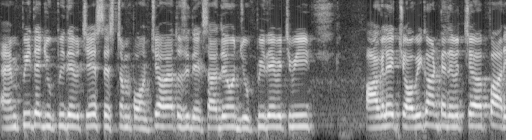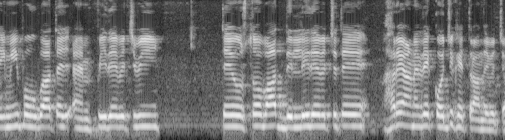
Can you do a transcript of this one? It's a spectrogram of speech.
ਐਮਪੀ ਤੇ ਯੂਪੀ ਦੇ ਵਿੱਚ ਇਹ ਸਿਸਟਮ ਪਹੁੰਚਿਆ ਹੋਇਆ, ਤੁਸੀਂ ਦੇਖ ਸਕਦੇ ਹੋ ਯੂਪੀ ਦੇ ਵਿੱਚ ਵੀ ਅਗਲੇ 24 ਘੰਟੇ ਦੇ ਵਿੱਚ ਭਾਰੀ ਮੀਂਹ ਪਊਗਾ ਤੇ ਐਮਪੀ ਦੇ ਵਿੱਚ ਵੀ ਤੇ ਉਸ ਤੋਂ ਬਾਅਦ ਦਿੱਲੀ ਦੇ ਵਿੱਚ ਤੇ ਹਰਿਆਣੇ ਦੇ ਕੁਝ ਖੇਤਰਾਂ ਦੇ ਵਿੱਚ।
